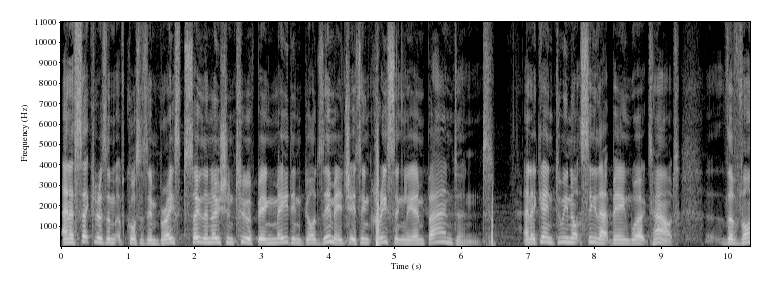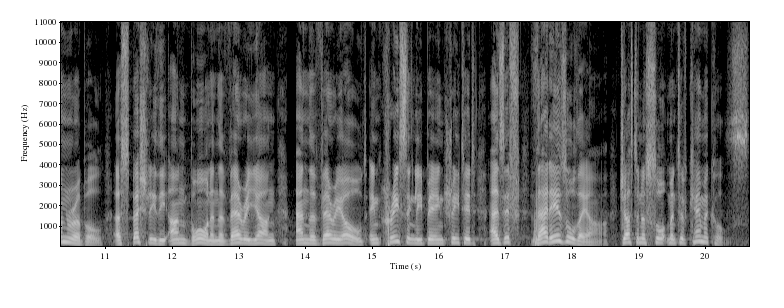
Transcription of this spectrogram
And as secularism, of course, is embraced, so the notion too of being made in God's image is increasingly abandoned. And again, do we not see that being worked out? The vulnerable, especially the unborn and the very young and the very old, increasingly being treated as if that is all they are, just an assortment of chemicals.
